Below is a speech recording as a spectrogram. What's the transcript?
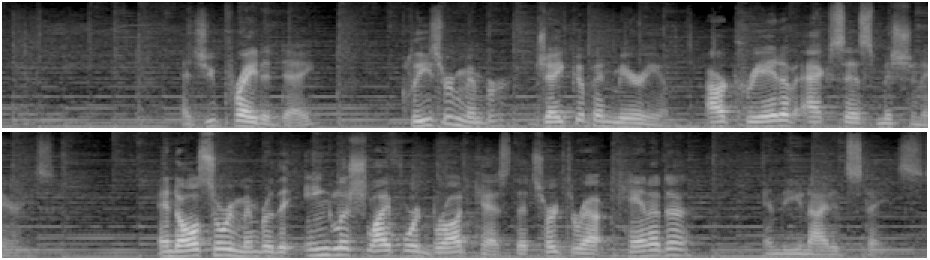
As you pray today, please remember Jacob and Miriam, our creative access missionaries. And also remember the English Life Word broadcast that's heard throughout Canada in the United States.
